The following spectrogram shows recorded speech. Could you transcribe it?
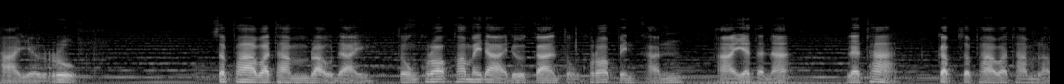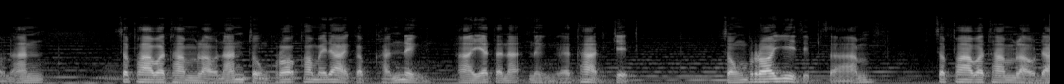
ทายรูป สภาวธรรมเหล่าใด สงเคราะห์เข้าไม่ได้โดยการสงเคราะห์เป็นขันธ์อายตนะ และธาตุกับสภาวธรรมเหล่านั้น สภาวธรรมเหล่านั้นสงเคราะห์เข้าไม่ได้กับขันธ์หนึ่งอายตนะหนึ่งและธาตุเจ็ดสองร้อยยี่สิบสามสภาวธรรมเหล่าใด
